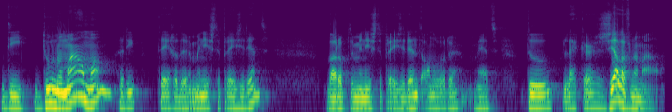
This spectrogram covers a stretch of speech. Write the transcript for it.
die Doe normaal man riep tegen de minister-president, waarop de minister-president antwoordde met Doe lekker zelf normaal.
